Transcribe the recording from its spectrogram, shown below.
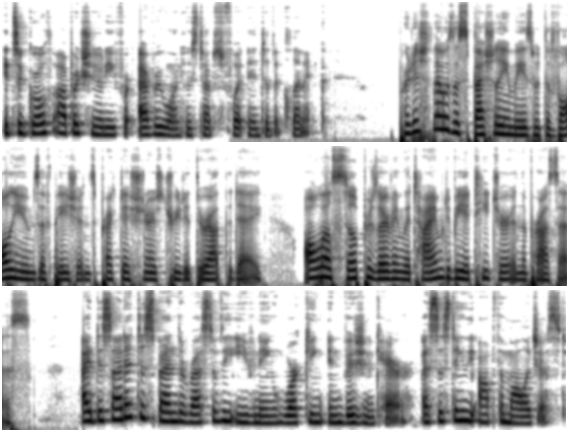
It's a growth opportunity for everyone who steps foot into the clinic. Pratishta was especially amazed with the volumes of patients practitioners treated throughout the day, all while still preserving the time to be a teacher in the process. I decided to spend the rest of the evening working in vision care, assisting the ophthalmologist.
